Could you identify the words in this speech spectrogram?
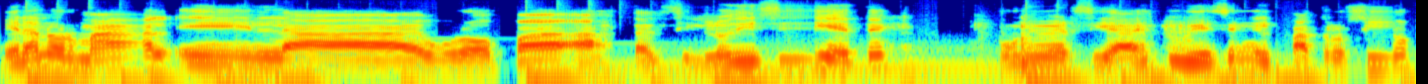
Era normal en la Europa hasta el siglo XVII universidades tuviesen el patrocinio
